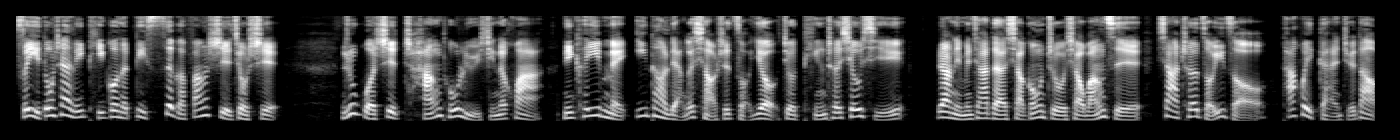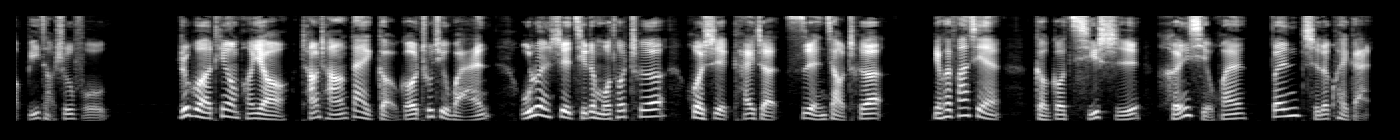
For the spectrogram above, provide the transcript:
所以东山林提供的第四个方式就是，如果是长途旅行的话，你可以每一到两个小时左右就停车休息，让你们家的小公主、小王子下车走一走，他会感觉到比较舒服。如果听众朋友常常带狗狗出去玩，无论是骑着摩托车或是开着私人轿车，你会发现狗狗其实很喜欢奔驰的快感。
